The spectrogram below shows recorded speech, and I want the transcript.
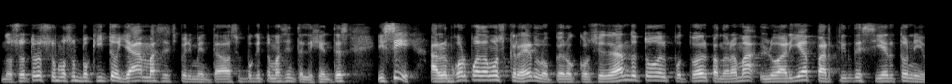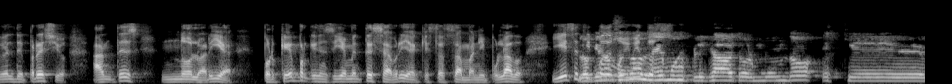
nosotros somos un poquito ya más experimentados, un poquito más inteligentes y sí, a lo mejor podamos creerlo, pero considerando todo el, todo el panorama, lo haría a partir de cierto nivel de precio. Antes no lo haría. ¿Por qué? Porque sencillamente sabría que esto está manipulado. Y ese lo tipo que de nosotros movimientos... le hemos explicado a todo el mundo es que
